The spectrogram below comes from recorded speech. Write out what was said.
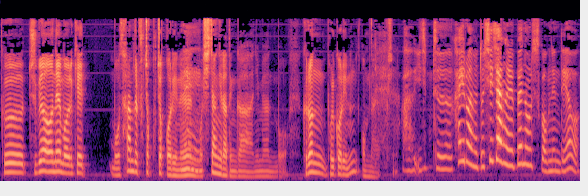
그 주변에 뭐 이렇게 뭐 사람들 북적북적거리는 네. 뭐 시장이라든가 아니면 뭐 그런 볼거리는 없나요 혹시? 아, 이집트 카이로 하면 또 시장을 빼놓을 수가 없는데요.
